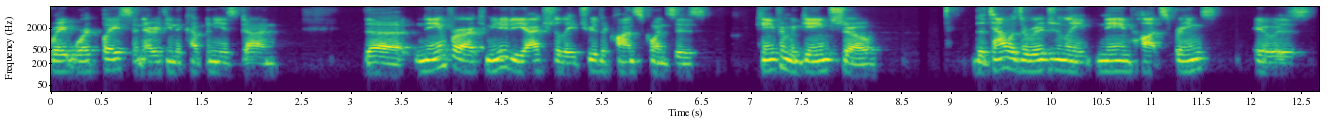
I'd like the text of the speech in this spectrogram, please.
great workplace and everything the company has done. The name for our community, actually, Truth or Consequences, came from a game show. The town was originally named Hot Springs. It was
